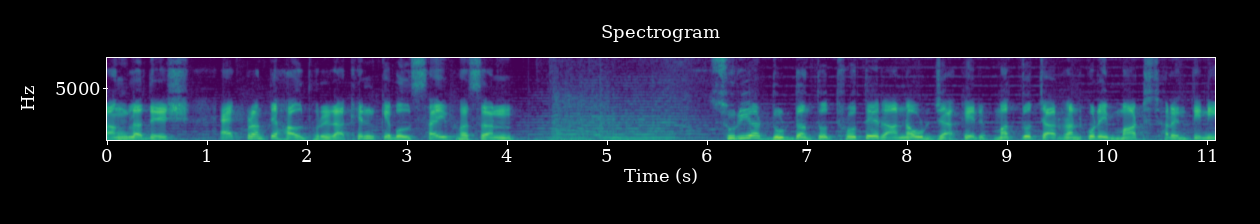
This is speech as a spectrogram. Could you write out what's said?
বাংলাদেশ। এক প্রান্তে হাল ধরে রাখেন কেবল সাইফ হাসান। সুরিয়ার দুর্দান্ত থ্রোতে রান আউট জাকের, মাত্র চার রান করে মাঠ ছাড়েন তিনি।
